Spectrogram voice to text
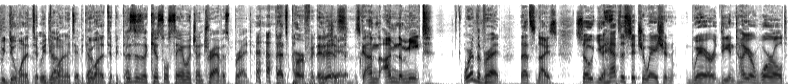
We do want a tippy We do top. want a tippy top. We want a tippy top. This is a Kissel sandwich on Travis bread. That's perfect. it appreciate is. it. It's- I'm, I'm the meat. We're the bread. That's nice. So you have the situation where the entire world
